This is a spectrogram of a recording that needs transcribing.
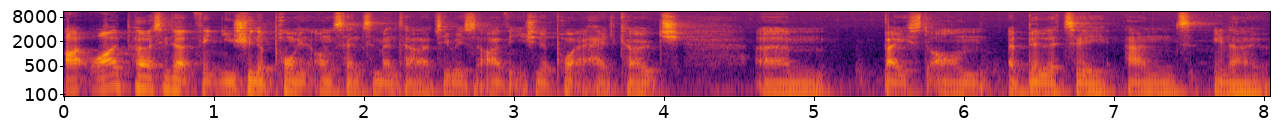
I, I, personally don't think you should appoint on sentimentality reasons. I think you should appoint a head coach um, based on ability and, you know,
